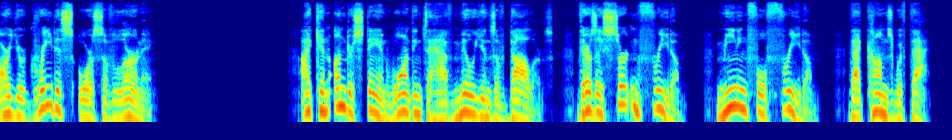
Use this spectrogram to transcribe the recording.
are your greatest source of learning. I can understand wanting to have millions of dollars. There's a certain freedom, meaningful freedom, that comes with that.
